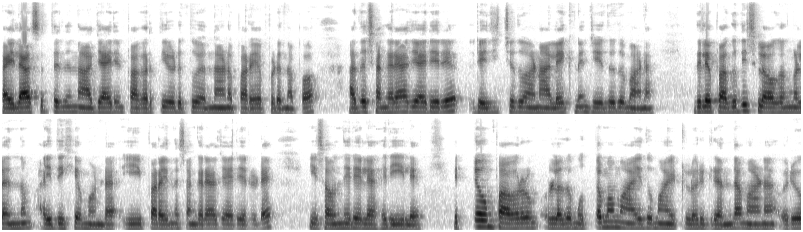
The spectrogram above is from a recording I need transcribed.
കൈലാസത്തിൽ നിന്ന് ആചാര്യൻ പകർത്തിയെടുത്തു എന്നാണ് പറയപ്പെടുന്നത്. അപ്പോൾ അത് ശങ്കരാചാര്യർ രചിച്ചതുമാണ് ആലേഖനം ചെയ്തതുമാണ്. ഇതിലെ പകുതി ശ്ലോകങ്ങളെന്നും ഐതിഹ്യമുണ്ട്. ഈ പറയുന്ന ശങ്കരാചാര്യരുടെ ഈ സൗന്ദര്യ ലഹരിയിലെ ഏറ്റവും പവറും ഉള്ളതും ഉത്തമമായതുമായിട്ടുള്ള ഒരു ഗ്രന്ഥമാണ് ഒരു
